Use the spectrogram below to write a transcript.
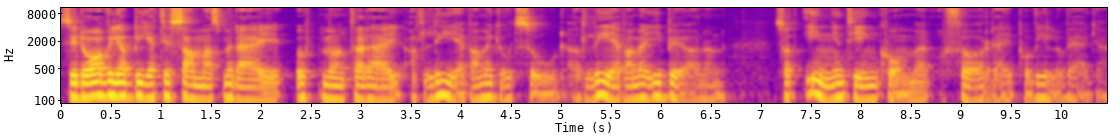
Så idag vill jag be tillsammans med dig, uppmuntra dig att leva med Guds ord, att leva med i bönen. Så att ingenting kommer och för dig på villovägar.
